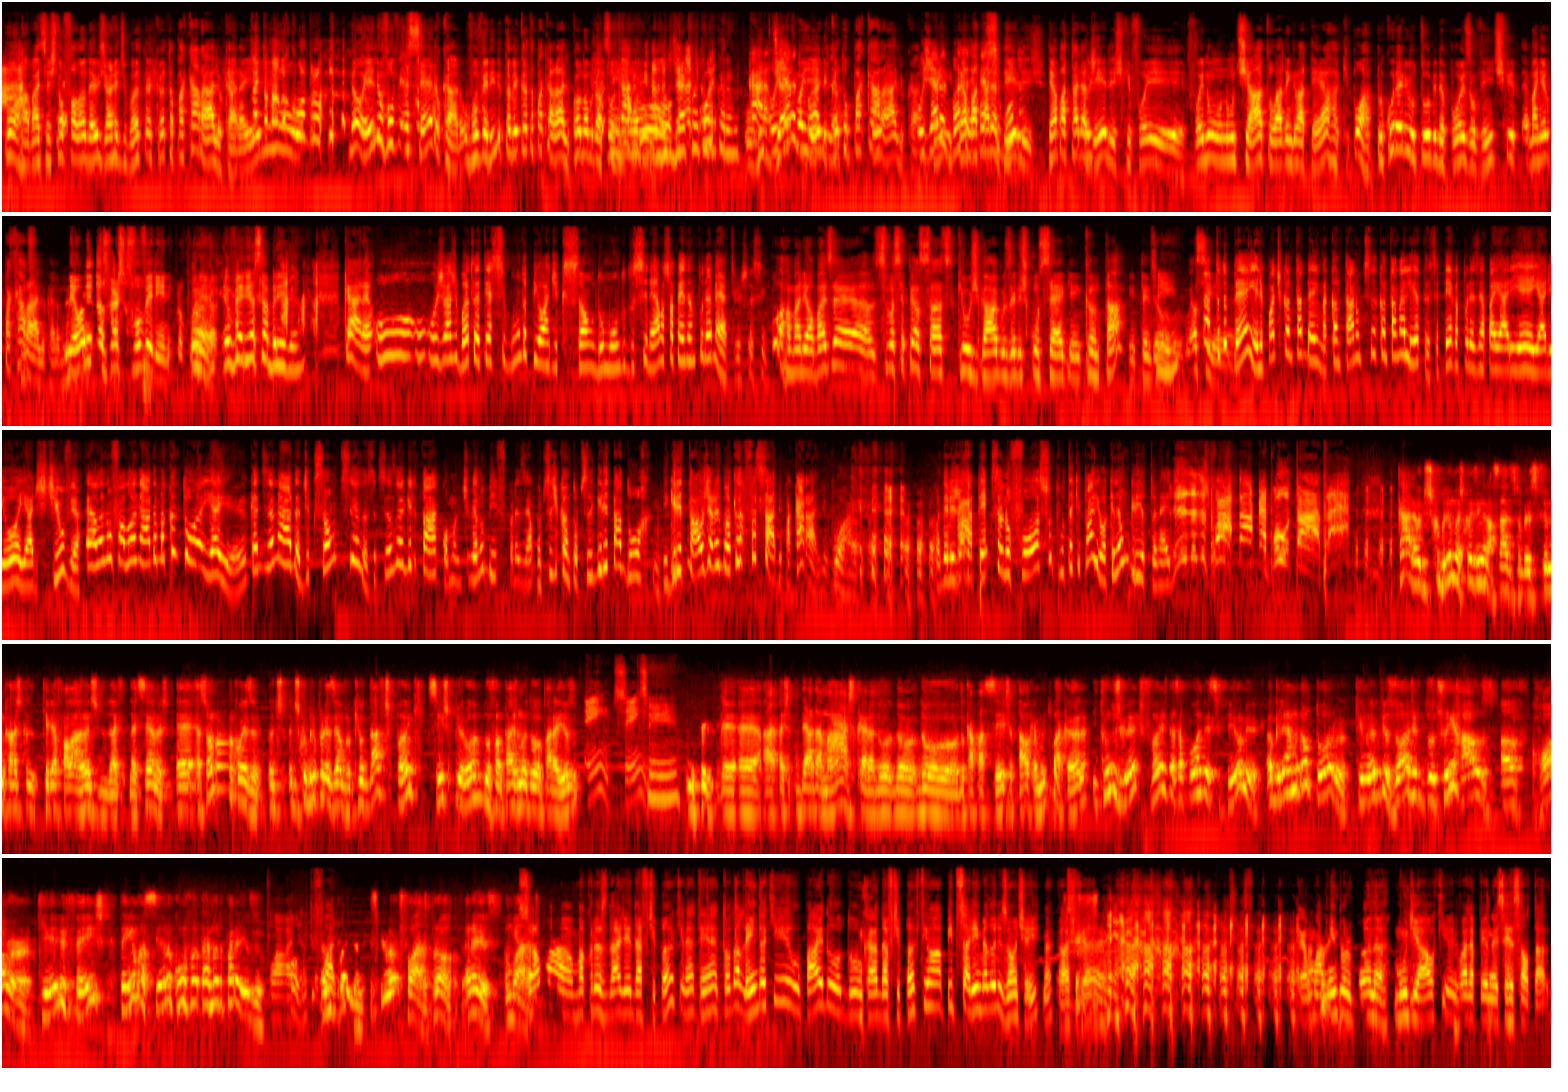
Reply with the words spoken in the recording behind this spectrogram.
Porra, mas vocês estão falando aí, o Jared Butler canta pra caralho, cara. Ele Vai tomar no cu, Bruno! Não, ele e o Wolverine. É sério, cara. O Wolverine também canta pra caralho. Qual é o nome do ator? Sim, Cara, o, o- Jackman canta pra caramba. O Cara, o Gerard Jackman e ele Butler- cantam pra caralho, cara. o Gerard tem, Butler tem a batalha é a segunda- deles. Tem a batalha o- deles que foi foi num, num teatro lá da Inglaterra. Que, porra, procura aí no YouTube depois, ouvintes, que é maneiro pra caralho, cara. Muito Leônidas versus Wolverine. Aí. eu, eu veria essa briga. Cara, o, o, o George Butler tem a segunda pior dicção do mundo do cinema, só perdendo pro Demetrius, assim. Porra, Manel, mas é. Se você pensasse que os gagos eles conseguem cantar, entendeu? Sim. Assim, Ah, tudo é- bem, ele pode cantar bem, mas cantar não precisa cantar na letra. Você pega, por exemplo, a Yarie, Yariô, Yari Stilver, ela não falou nada, mas cantou. E aí? Não quer dizer nada. Dicção não precisa. Você precisa gritar, como a gente vê no bife, por exemplo. Não precisa de cantor, precisa de gritador. E gritar o Jared Butler sabe pra caralho, porra. Quando ele joga peça no fosso, puta que pariu. Aquele é um grito, né? This is Sparta, é puta! Cara, eu descobri umas coisas engraçadas sobre esse filme que eu acho que eu queria falar antes das, das cenas. É, é só uma coisa. Eu, eu descobri, por exemplo, que o Daft Punk se inspirou no Fantasma do Paraíso. Sim, sim. Sim. É, é, a, a ideia da máscara, do, do, do, do capacete e tal, que é muito bacana. E que um dos grandes fãs dessa porra desse filme é o Guilherme Del Toro, que no episódio do Tree House of Horror que ele fez, tem uma cena com o Fantasma do Paraíso. Pô, muito É foda. filme é muito foda. Pronto, era isso. Vambora. Só uma, uma curiosidade aí da Daft Punk, né? Tem toda a lenda que o pai do, do um cara da Daft Punk tem uma pizzaria em Belo Horizonte aí, né? Eu acho que é, é uma lenda urbana mundial que vale a pena ser ressaltada.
